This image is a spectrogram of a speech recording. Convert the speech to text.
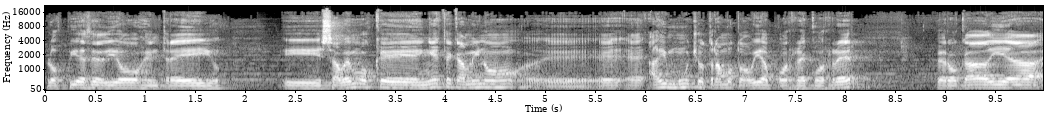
los pies de Dios entre ellos. Y sabemos que en este camino eh, eh, hay mucho tramo todavía por recorrer, pero cada día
